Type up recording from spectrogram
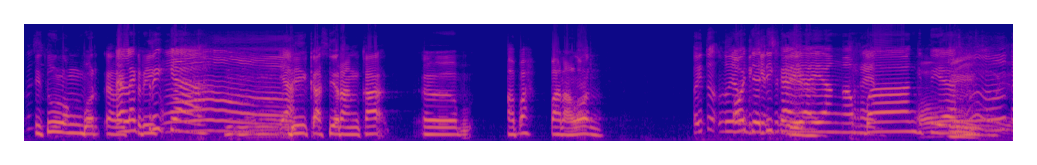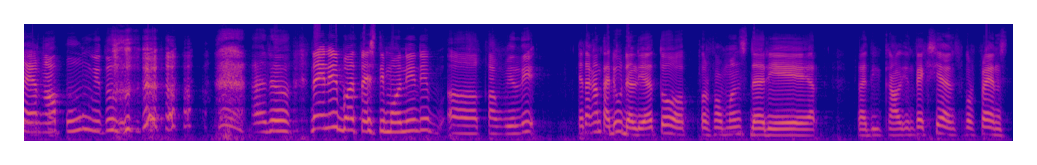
apa sih? Itu longboard elektrik. Elektrik ya. Mm-mm. Ya. Dikasih rangka eh, apa? Paralon. Oh itu lu yang Oh, jadi bikin kayak sendiri. yang ngambang gitu ya. Oh. Heeh, kayak ngapung gitu. Aduh. Nah ini buat testimoni nih eh, Kang Willy. Kita kan tadi udah lihat tuh performance dari Radical Infection, Super Friends,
